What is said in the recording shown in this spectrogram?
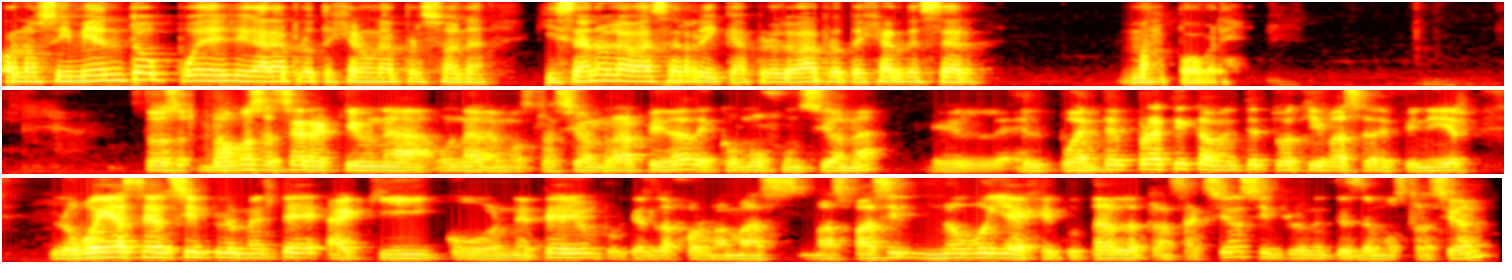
conocimiento puede llegar a proteger a una persona. Quizá no la va a hacer rica, pero la va a proteger de ser más pobre. Entonces, vamos a hacer aquí una, una demostración rápida de cómo funciona el, el puente. Prácticamente tú aquí vas a definir lo voy a hacer simplemente aquí con Ethereum porque es la forma más, más fácil. No voy a ejecutar la transacción, simplemente es demostración.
